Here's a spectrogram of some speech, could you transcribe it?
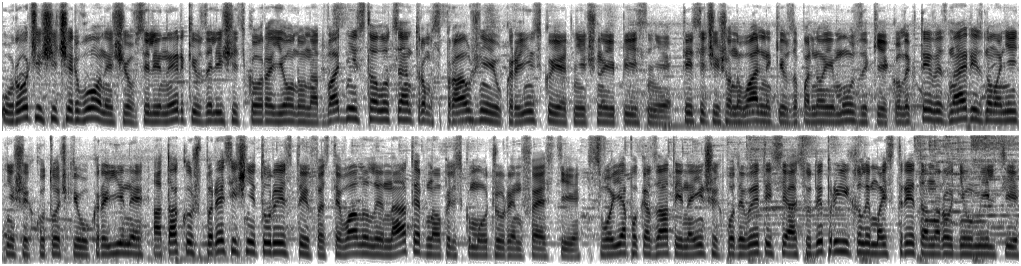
Урочище Червоне, що в селі Нирків Заліщицького району на два дні стало центром справжньої української етнічної пісні. Тисячі шанувальників запальної музики, колективи з найрізноманітніших куточків України, а також пересічні туристи фестивалили на Тернопільському Джуринфесті. Своє показати і на інших подивитися. А сюди приїхали майстри та народні умільці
